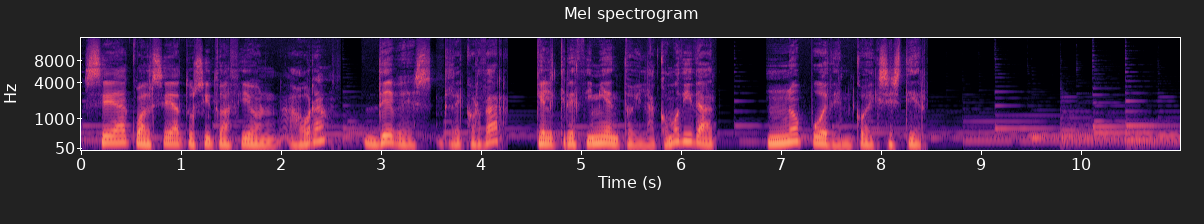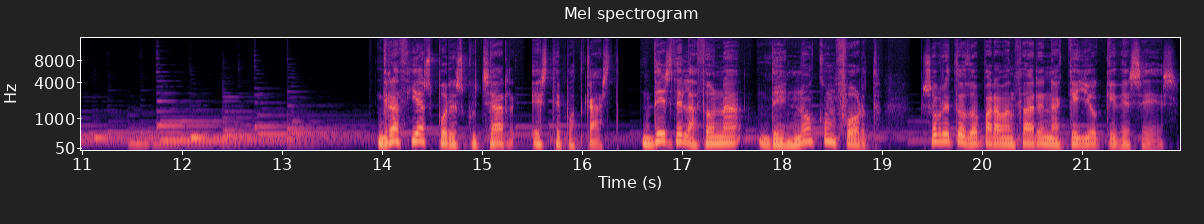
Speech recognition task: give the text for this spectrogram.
Sea cual sea tu situación ahora, debes recordar que el crecimiento y la comodidad no pueden coexistir. Gracias por escuchar este podcast desde la zona de no confort, sobre todo para avanzar en aquello que desees.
